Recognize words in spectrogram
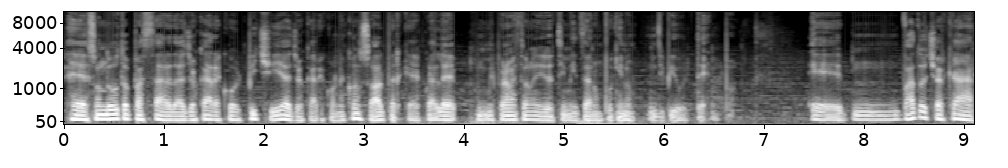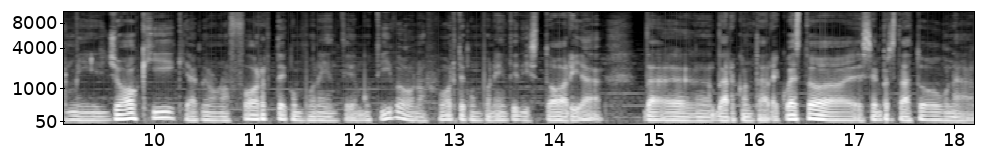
eh, son dovuto passare da giocare col PC a giocare con le console perché quelle mi permettono di ottimizzare un pochino di più il tempo. E mm, vado a cercarmi giochi che abbiano una forte componente emotiva, una forte componente di storia da, da raccontare. Questo è sempre stato una,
